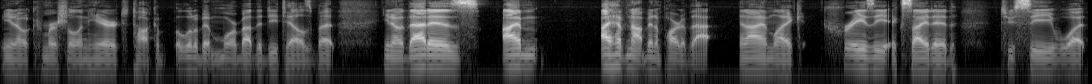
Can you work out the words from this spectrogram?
you know commercial in here to talk a, a little bit more about the details. But you know that is I'm I have not been a part of that, and I am like crazy excited to see what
